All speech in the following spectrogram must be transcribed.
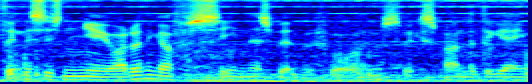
think this is new. I don't think I've seen this bit before. They must have expanded the game.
